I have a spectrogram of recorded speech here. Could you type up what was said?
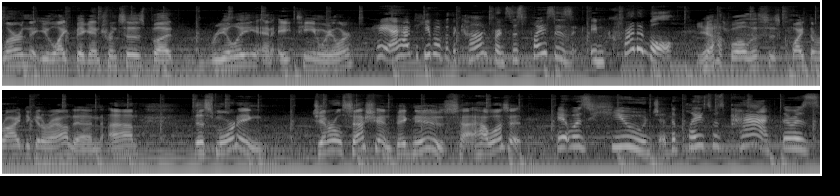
learned that you like big entrances, but really, an 18 wheeler? Hey, I have to keep up with the conference. This place is incredible. Yeah, well, this is quite the ride to get around in. Um, this morning, general session, big news. How, how was it? It was huge. The place was packed. There was,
